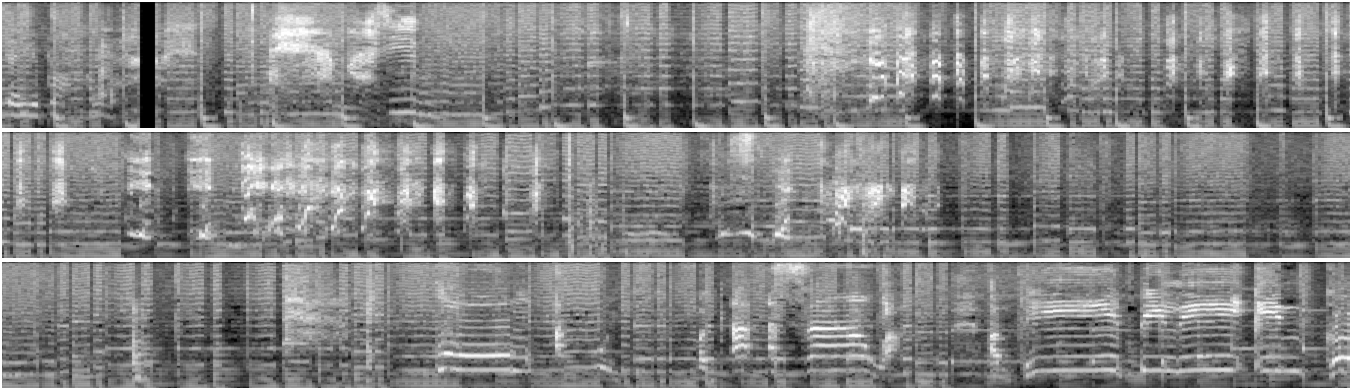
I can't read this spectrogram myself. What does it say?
Tignan niyo po ako. Ah, masim. Kung ako'y mag-aasawa Ang pipiliin ko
